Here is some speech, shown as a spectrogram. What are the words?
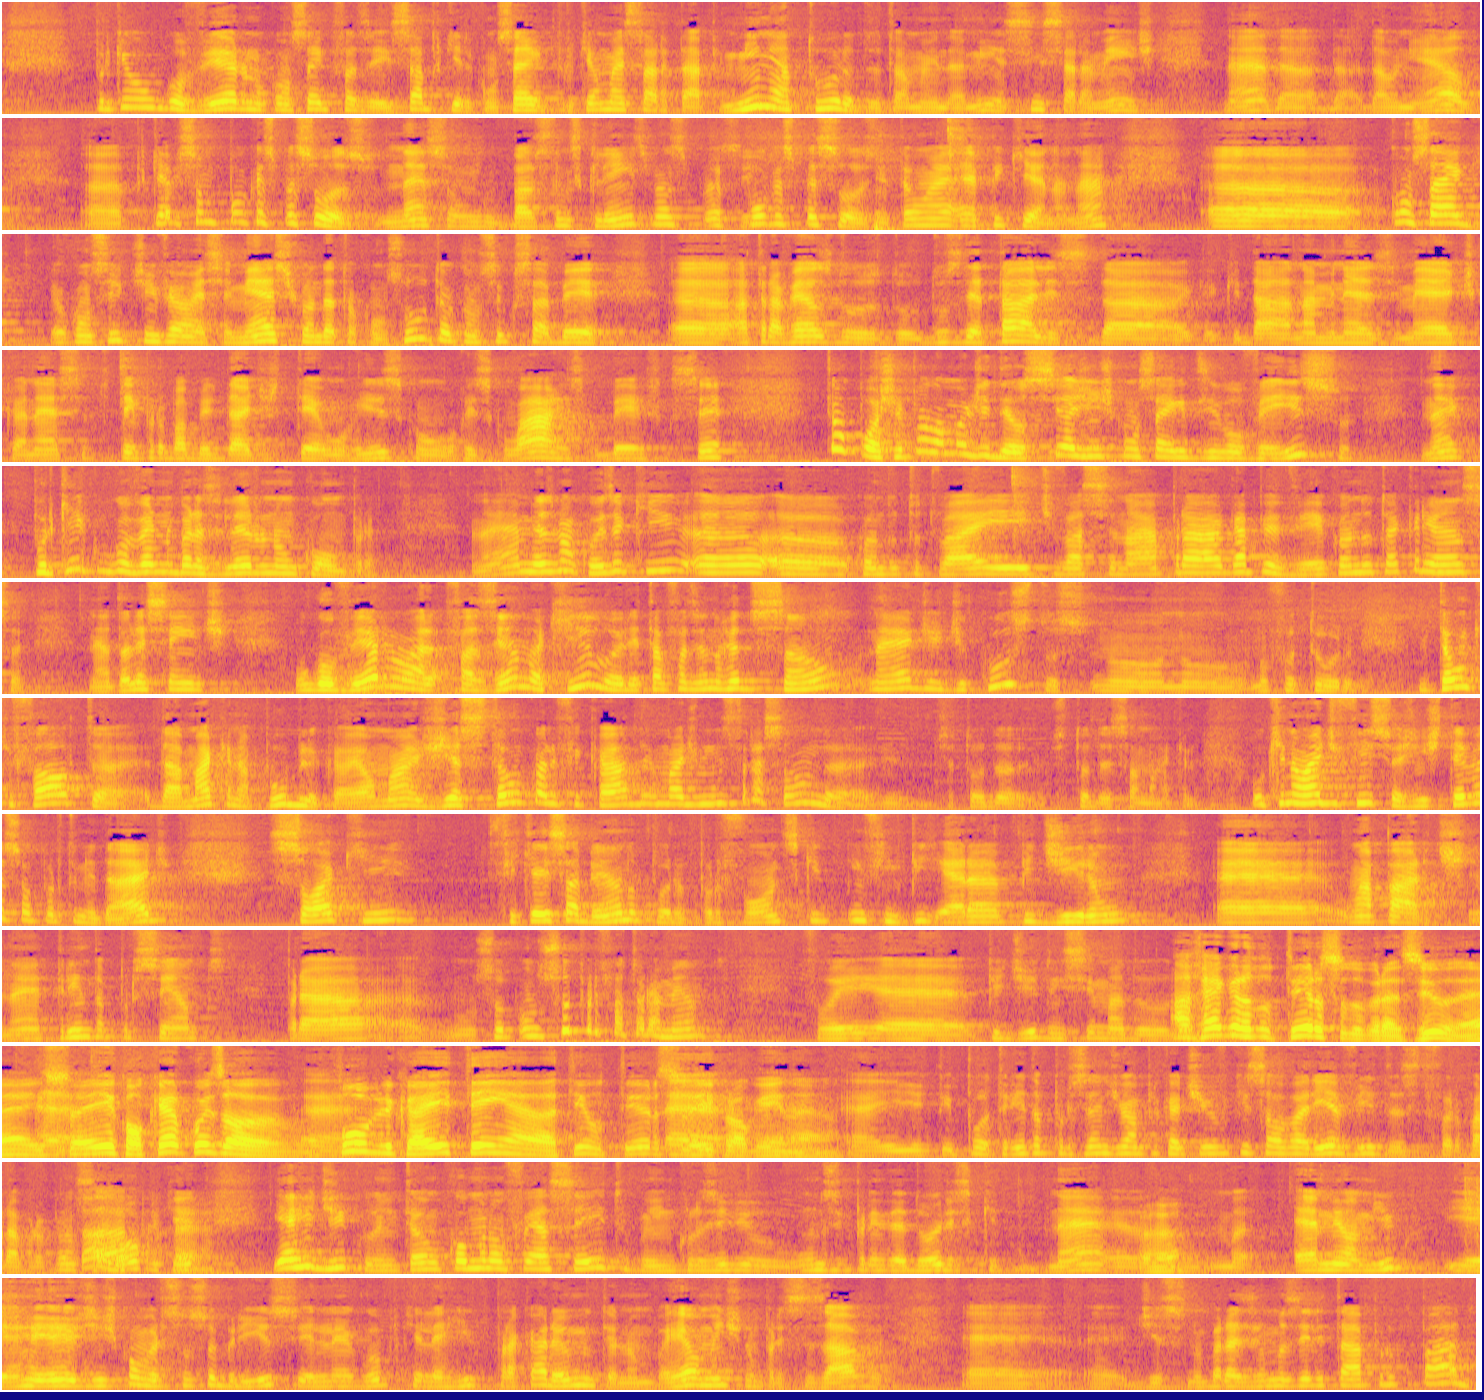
porque o governo consegue fazer isso. Sabe por que ele consegue? Porque é uma startup miniatura do tamanho da minha, sinceramente, né, da, da, da Unielo, uh, porque são poucas pessoas, né, são bastantes clientes, mas é poucas pessoas, então é, é pequena, né? Uh, consegue. Eu consigo te enviar um SMS quando é a tua consulta, eu consigo saber, uh, através do, do, dos detalhes da, que dá na anamnese médica, né, se tu tem probabilidade de ter um risco, um risco A, risco B, risco C. Então, poxa, pelo amor de Deus, se a gente consegue desenvolver isso, né, por que, que o governo brasileiro não compra? É a mesma coisa que uh, uh, quando tu vai te vacinar para HPV quando tu é criança, né, adolescente. O governo fazendo aquilo, ele está fazendo redução né, de, de custos no, no, no, futuro. Então, o que falta da máquina pública é uma gestão qualificada e uma administração da, de, de, toda, de toda essa máquina. O que não é difícil, a gente teve essa oportunidade, só que fiquei sabendo por, por fontes que, enfim, era, pediram é, uma parte, né, 30% para um, um superfaturamento foi é, pedido em cima do, do, A regra do terço do Brasil, né? Isso é, aí, qualquer coisa é, pública aí tem, a, tem o terço aí para alguém, né? É, e, e, pô, 30% de um aplicativo que salvaria vidas, se for parar para pensar. Tá louco, porque, e é ridículo. Então, como não foi aceito, inclusive um dos empreendedores que né, uhum. é meu amigo, e a gente conversou sobre isso, ele negou porque ele é rico pra caramba, então não, realmente não precisava é, disso no Brasil, mas ele está preocupado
